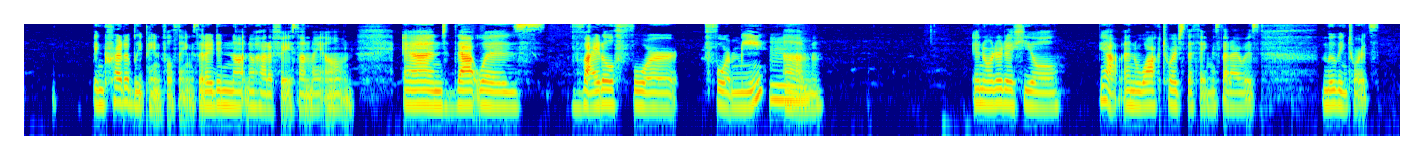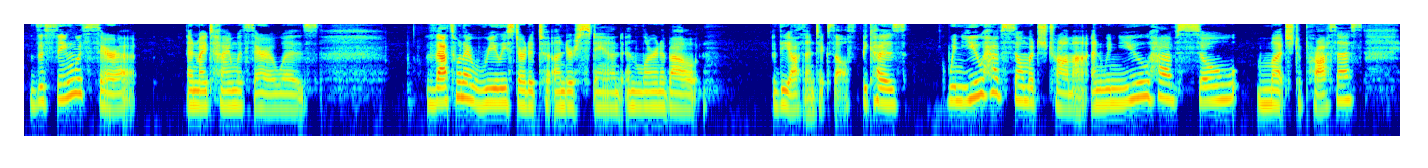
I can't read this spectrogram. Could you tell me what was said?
incredibly painful things that I did not know how to face on my own. And that was vital for for me Mm. um in order to heal yeah and walk towards the things that I was moving towards. The thing with Sarah and my time with Sarah was that's when I really started to understand and learn about the authentic self because when you have so much trauma and when you have so much to process,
